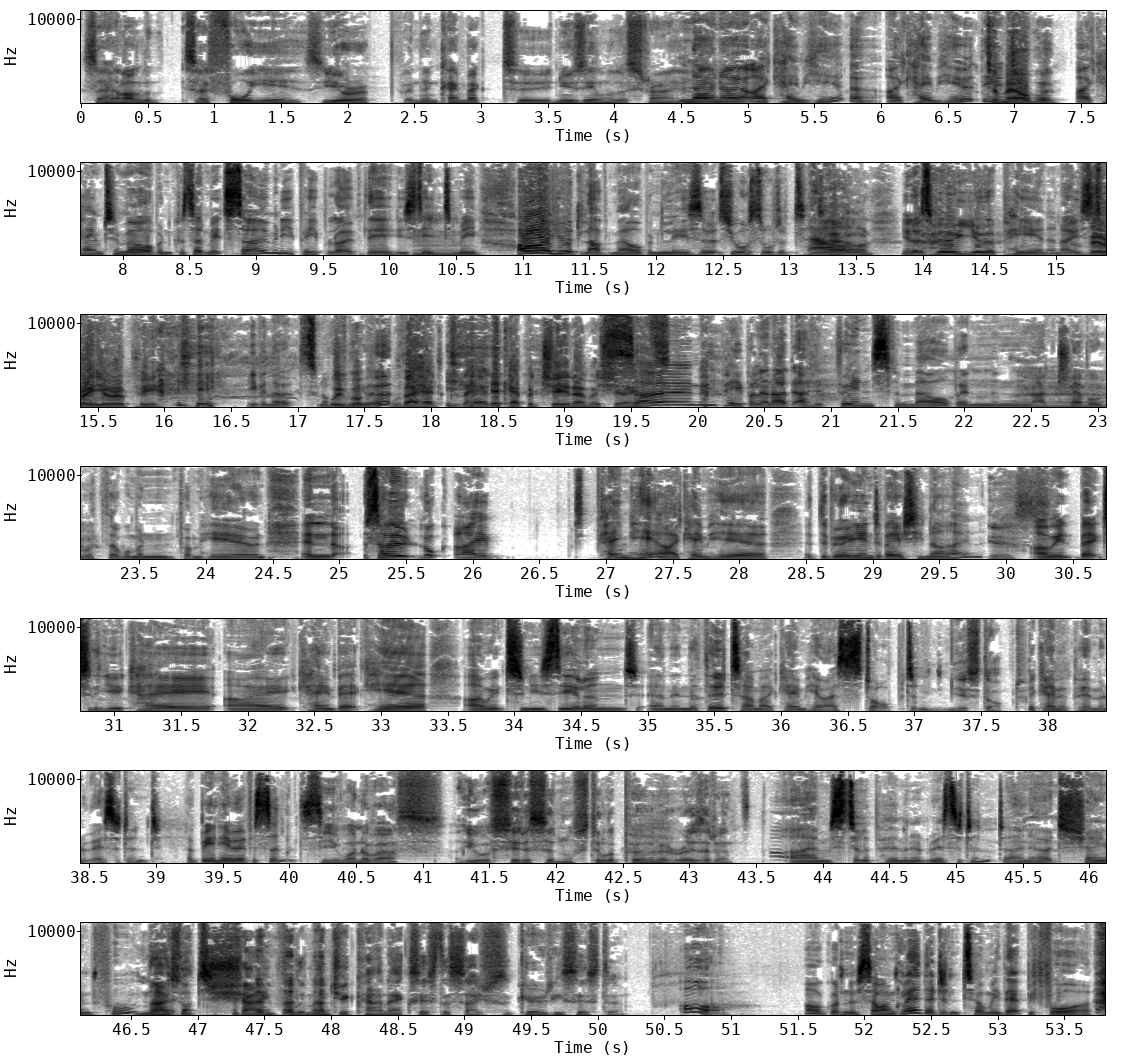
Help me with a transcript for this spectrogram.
So how long? Did, so four years, Europe, and then came back to New Zealand, Australia, No, no, I came here. I came here at the to end of- Melbourne. I came to Melbourne because I'd met so many people over there who said to me, "Oh, you'd love Melbourne, Lisa. It's your sort of town. Mm. Town. You know, it's very European." And I used Very to, European. even though it's not We've got. Europe. Well, they had they had cappuccino machines. So many people, and I'd, I had friends from Melbourne, and I'd travelled with a woman from here, and and so look, I came here. I came here at the very end of '89. Yes. I went back to the UK. I came back here. I went to New Zealand, and then the third time I came here, I stopped and you stopped. became a permanent resident. I've been here ever since. You're one of us. Are you a citizen or still a permanent resident? I'm still a permanent resident. I know it's shameful. No, it's not shameful. it means you can't access the social security system. Oh. Oh goodness! So I'm glad they didn't tell me that before.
